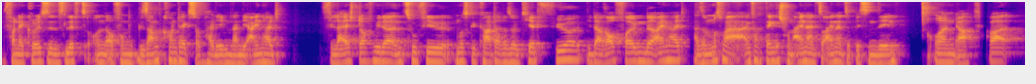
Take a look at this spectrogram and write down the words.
von der Größe des Lifts und auch vom Gesamtkontext, ob halt eben dann die Einheit vielleicht doch wieder in zu viel Muskelkater resultiert für die darauffolgende Einheit. Also muss man einfach, denke ich, von Einheit zu Einheit so ein bisschen sehen. Und ja, aber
